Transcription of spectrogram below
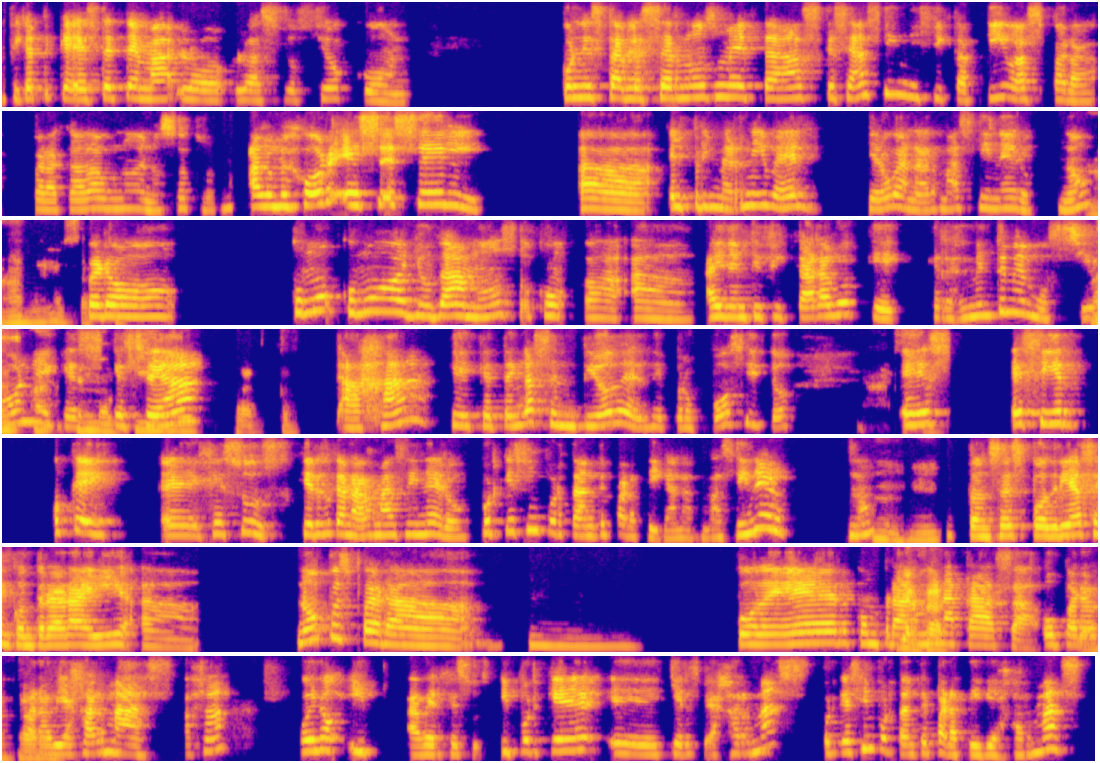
Fíjate que este tema lo, lo asocio con, con establecernos metas que sean significativas para, para cada uno de nosotros. A lo mejor ese es el, uh, el primer nivel, quiero ganar más dinero, ¿no? Ah, Pero, ¿cómo, cómo ayudamos a, a, identificar algo que, que realmente me emocione, que, que sea, ajá, que, que, tenga sentido de, de propósito. Es, decir, ok, eh, Jesús, ¿quieres ganar más dinero? ¿Por qué es importante para ti ganar más dinero? ¿No? Entonces podrías encontrar ahí, a, no, pues para mm, poder comprarme una casa o para, para viajar más, ajá. Bueno, y a ver Jesús, ¿y por qué eh, quieres viajar más? ¿Por qué es importante para ti viajar más?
